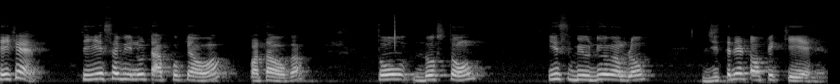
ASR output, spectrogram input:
ठीक है? तो ये सब यूनिट आपको क्या होगा? पता होगा। तो दोस्तों, इस वीडियो में हम लोग जितने टॉपिक किए हैं,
